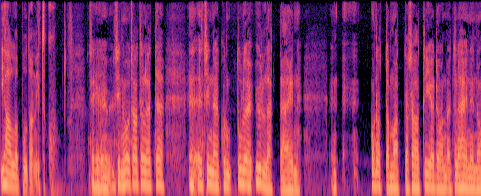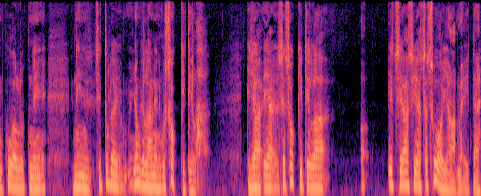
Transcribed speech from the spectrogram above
ihan loputon itku. Se, siinä voisi ajatella, että, että siinä kun tulee yllättäen, odottamatta saa tiedon, että läheinen on kuollut, niin, niin sitten tulee jonkinlainen niin kuin sokkitila. Ja, ja se sokkitila itse asiassa suojaa meitä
